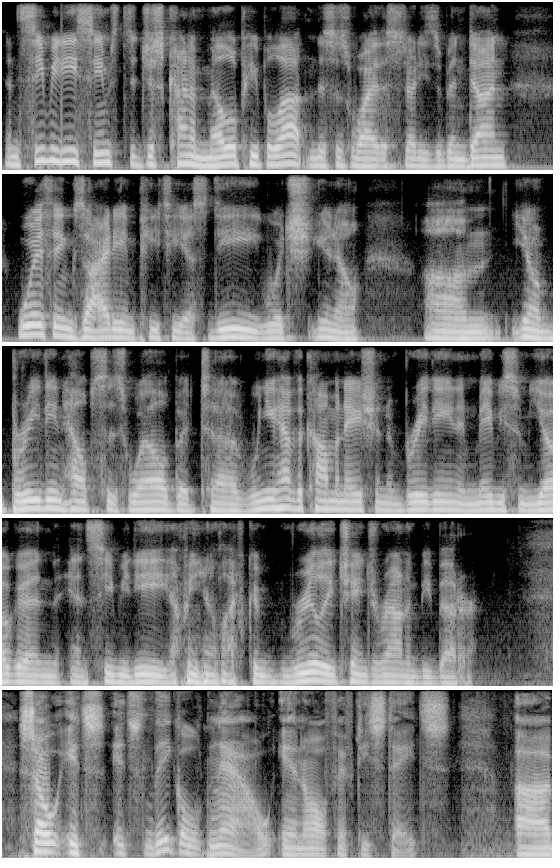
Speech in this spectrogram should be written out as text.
And CBD seems to just kind of mellow people out, and this is why the studies have been done with anxiety and PTSD, which you know. Um, you know, breathing helps as well. But uh, when you have the combination of breathing and maybe some yoga and, and CBD, I mean, your life can really change around and be better. So it's it's legal now in all 50 states. Uh,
